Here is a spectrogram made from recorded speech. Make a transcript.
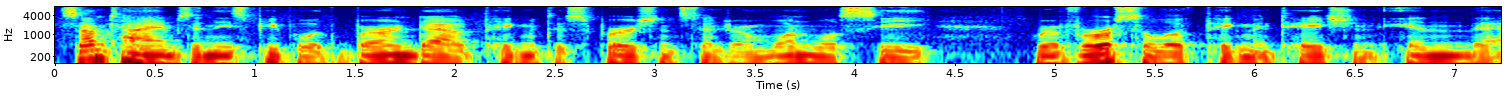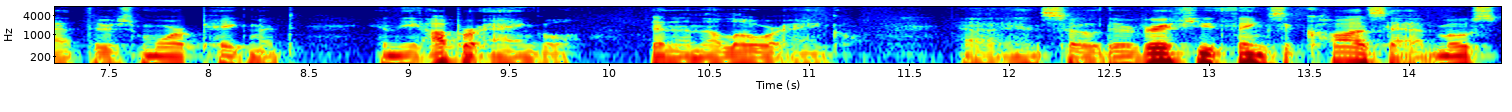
Sometimes in these people with burned out pigment dispersion syndrome, one will see reversal of pigmentation in that there's more pigment in the upper angle than in the lower angle. Uh, and so there are very few things that cause that. Most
